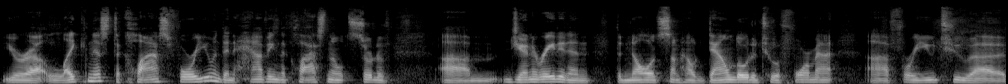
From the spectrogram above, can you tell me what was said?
your uh, likeness to class for you, and then having the class notes sort of um, generated and the knowledge somehow downloaded to a format uh, for you to uh,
